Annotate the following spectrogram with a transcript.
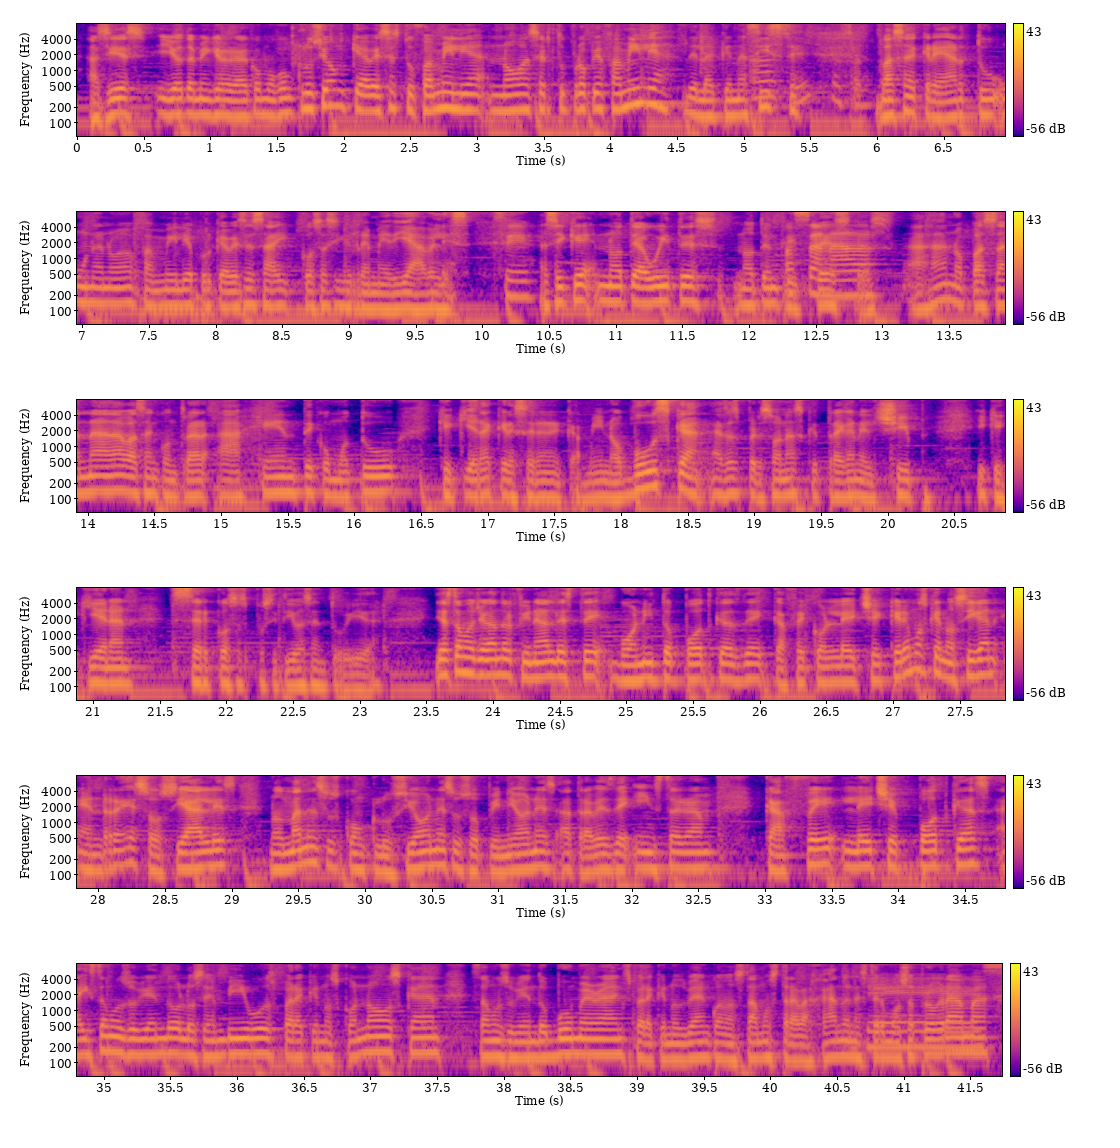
Así es, y yo también quiero agregar como conclusión que a veces tu familia no va a ser tu propia familia de la que naciste. Ah, Vas a crear tú una nueva familia porque a veces hay cosas irremediables. Sí. Así que no te agüites, no te entristezcas. Ajá, no pasa nada, vas a encontrar a gente como tú que quiera crecer en el camino. Busca a esas personas que traigan el chip y que quieran ser cosas positivas en tu vida. Ya estamos llegando al final de este bonito podcast de Café con Leche. Queremos que nos sigan en redes sociales, nos manden sus conclusiones, sus opiniones a través de Instagram, Café Leche Podcast. Ahí estamos subiendo los en vivos para que nos conozcan, estamos subiendo boomerangs para que nos vean cuando estamos trabajando en este hermoso programa.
